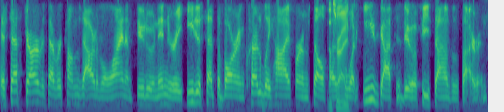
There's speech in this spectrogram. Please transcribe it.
if Seth Jarvis ever comes out of the lineup due to an injury, he just set the bar incredibly high for himself That's as right. to what he's got to do if he sounds a siren.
